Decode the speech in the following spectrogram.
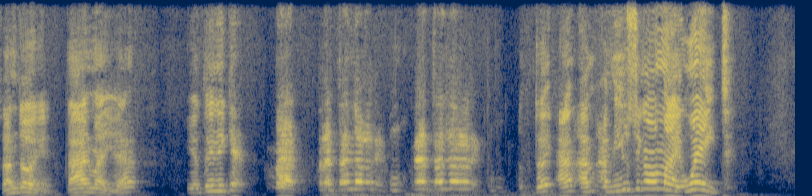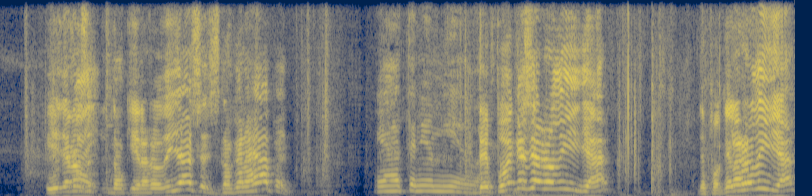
So I'm doing it. Está Alma ahí, ¿verdad? Y yo estoy que... Tratándolo de... Tratándolo de... Estoy, I'm, I'm, I'm using all my weight. Y ella no, no quiere arrodillarse. It's not gonna happen. Ella tenía miedo. Después que se arrodilla, después que la arrodilla,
